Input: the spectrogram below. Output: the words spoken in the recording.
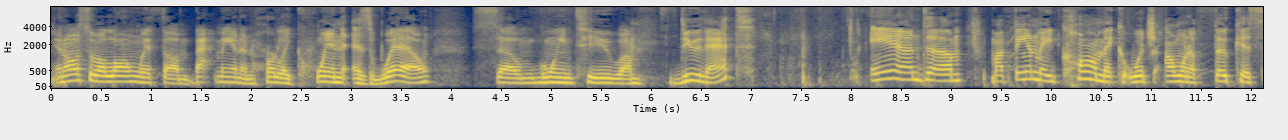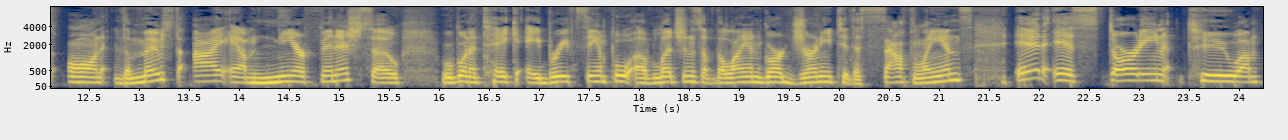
And also along with um, Batman and Harley Quinn as well. So I'm going to um, do that. And um, my fan made comic, which I want to focus on the most. I am near finished, so we're going to take a brief sample of Legends of the Lion Guard Journey to the Southlands. It is starting to um,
